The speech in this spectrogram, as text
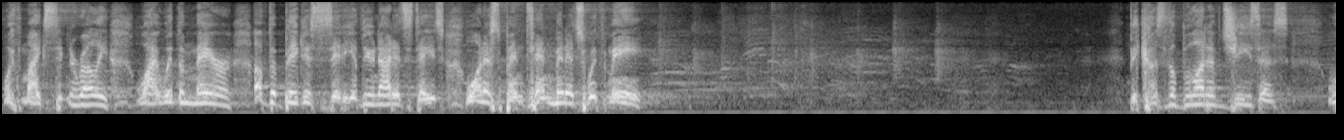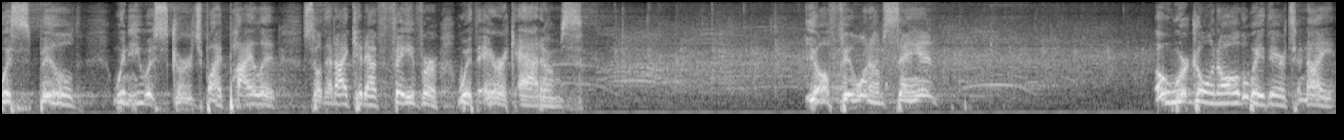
with Mike Signorelli. Why would the mayor of the biggest city of the United States want to spend 10 minutes with me? Because the blood of Jesus was spilled when he was scourged by Pilate so that I could have favor with Eric Adams. Y'all feel what I'm saying? Oh, we're going all the way there tonight.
